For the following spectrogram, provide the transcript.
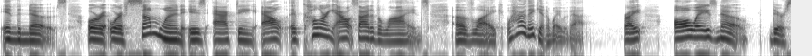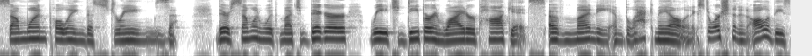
in the nose or or if someone is acting out of coloring outside of the lines of like well how are they getting away with that right always know there's someone pulling the strings. There's someone with much bigger reach, deeper and wider pockets of money and blackmail and extortion and all of these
